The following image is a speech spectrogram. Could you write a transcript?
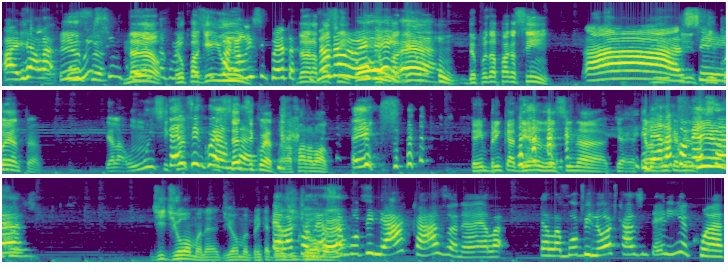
Aí ela, 1,50? Não, não, eu paguei 1. Um. 1,50. Não, não, não, assim, eu errei. Eu paguei é. um. Depois ela paga assim. Ah, e, e sim. 50. Ela, 1,50. 150. 150, ela fala logo. Isso. Tem brincadeiras assim na. E daí ela começa. De idioma, né? Idioma, brincadeiras ela de idioma. Ela começa a mobiliar a casa, né? Ela, ela mobiliou a casa inteirinha com, a,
